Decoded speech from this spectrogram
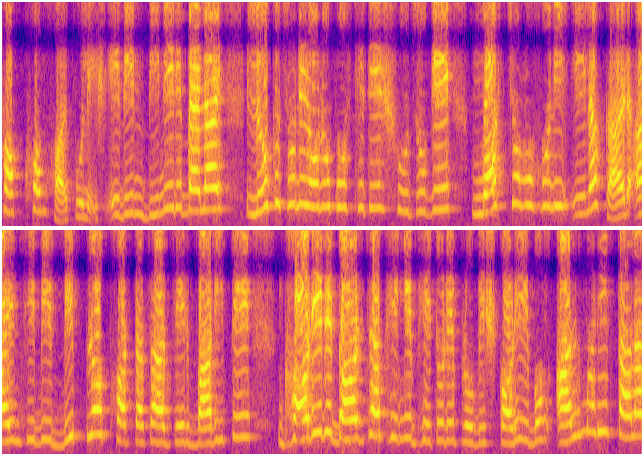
সক্ষম হয় পুলিশ। এদিন দিনের বেলায় লোকজনের অনুপস্থিতির সুযোগে মর্চমোহনী এলাকার আইনজীবী বিপ্লব ভট্টাচার্যের বাড়িতে ঘরের দরজা ভেঙে ভেতরে প্রবেশ করে এবং আলমারির তালা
